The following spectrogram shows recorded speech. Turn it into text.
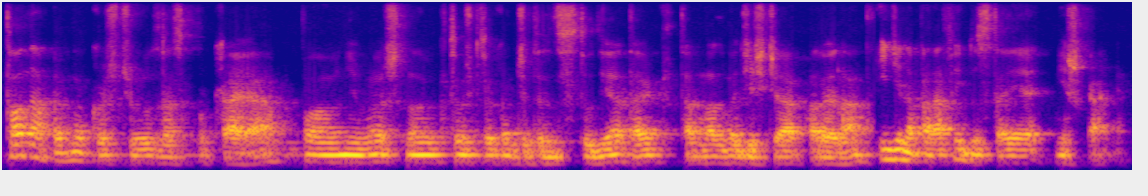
To na pewno Kościół zaspokaja, ponieważ no, ktoś, kto kończy te studia, tak, tam ma 20 parę lat, idzie na parafię i dostaje mieszkanie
